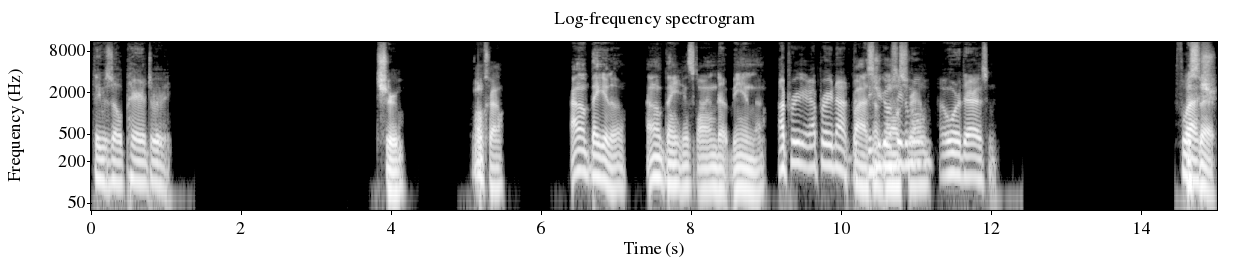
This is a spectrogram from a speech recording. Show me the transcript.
things don't pan through. True. Okay. I don't think it'll. I don't think it's going to end up being the. I pray, I pray not. Did you go see the movie? I wanted to ask him. What's Flash.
